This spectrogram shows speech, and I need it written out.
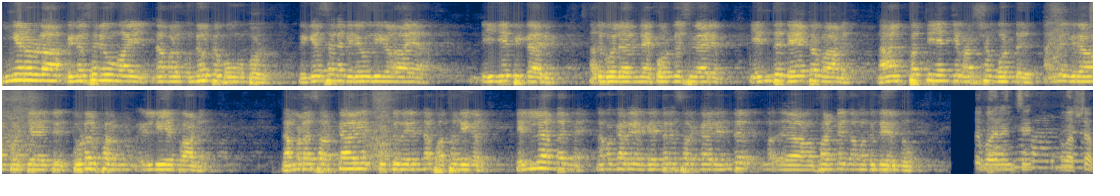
ഇങ്ങനെയുള്ള വികസനവുമായി നമ്മൾ മുന്നോട്ട് പോകുമ്പോൾ വികസന വിരോധികളായ ബി ജെ പിക്കാരും അതുപോലെ തന്നെ കോൺഗ്രസ്സുകാരും എന്ത് നേട്ടമാണ്? നാൽപ്പത്തിയഞ്ച് വർഷം കൊണ്ട് അഞ്ചൽ ഗ്രാമപഞ്ചായത്ത് തുടർ എൽ ഡി എഫ് ആണ് നമ്മുടെ സർക്കാർ കൊണ്ടുവരുന്ന പദ്ധതികൾ എല്ലാം തന്നെ നമുക്കറിയാം കേന്ദ്ര സർക്കാർ എന്ത് ഫണ്ട് നമുക്ക് തരുന്നു. പതിനഞ്ച് വർഷം.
